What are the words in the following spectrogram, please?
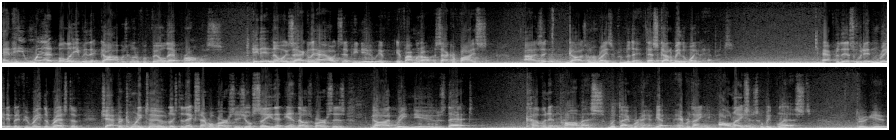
And he went believing that God was going to fulfill that promise. He didn't know exactly how, except he knew if, if I'm going to sacrifice Isaac, God's going to raise him from the dead. That's got to be the way it happens. After this, we didn't read it, but if you read the rest of chapter 22, at least the next several verses, you'll see that in those verses, God renews that covenant promise with Abraham. Yep, everything, all nations will be blessed through you.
